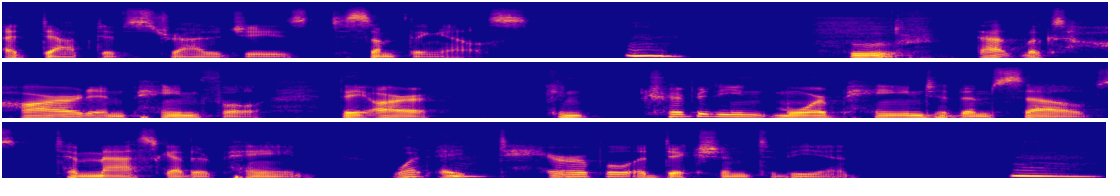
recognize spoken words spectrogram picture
adaptive strategies to something else. Mm. oof. That looks hard and painful. They are contributing more pain to themselves to mask other pain. What a mm. terrible addiction to be in. Mm.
